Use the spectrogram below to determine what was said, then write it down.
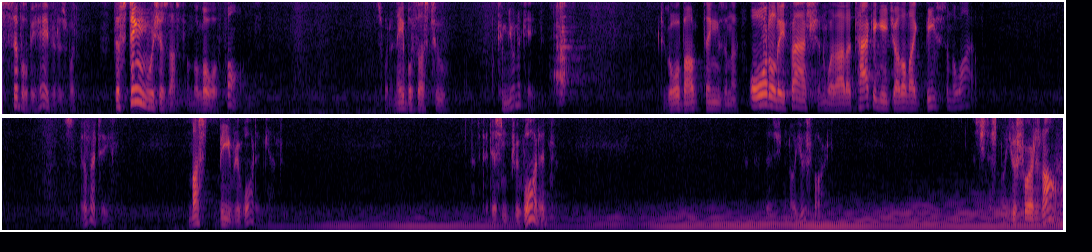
civil behavior is what distinguishes us from the lower forms. It's what enables us to communicate, to go about things in an orderly fashion without attacking each other like beasts in the wild. Civility must be rewarded, Captain. And if it isn't rewarded, there's no use for it. There's just no use for it at all.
